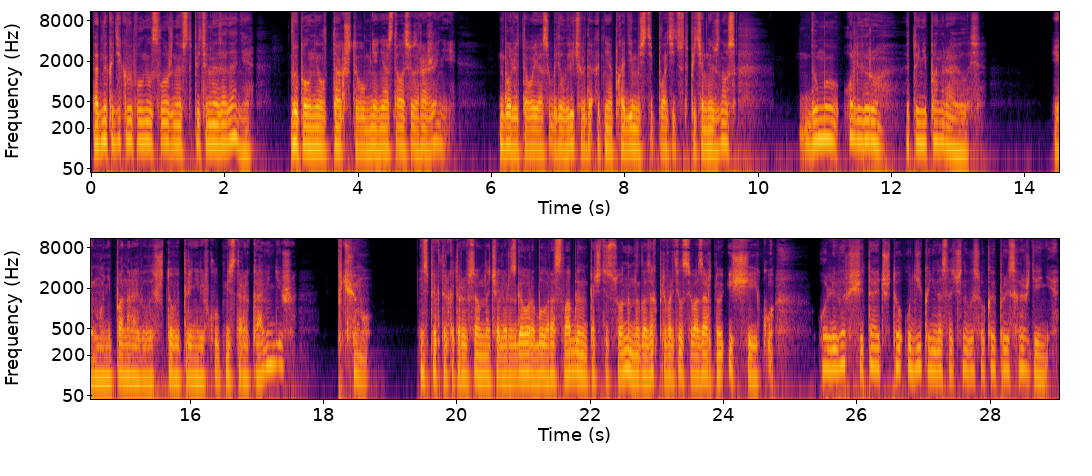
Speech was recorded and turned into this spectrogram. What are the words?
Однако Дик выполнил сложное вступительное задание. Выполнил так, что у меня не осталось возражений. Более того, я освободил Ричарда от необходимости платить вступительный взнос. Думаю, Оливеру это не понравилось. Ему не понравилось, что вы приняли в клуб мистера Кавендиша? Почему? Инспектор, который в самом начале разговора был расслабленным, почти сонным, на глазах превратился в азартную ищейку. Оливер считает, что у Дика недостаточно высокое происхождение.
